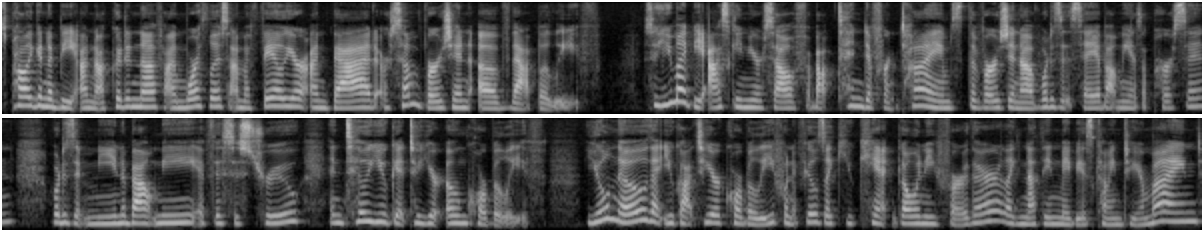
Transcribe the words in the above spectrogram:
it's probably going to be I'm not good enough, I'm worthless, I'm a failure, I'm bad, or some version of that belief. So you might be asking yourself about 10 different times the version of what does it say about me as a person? What does it mean about me if this is true? Until you get to your own core belief. You'll know that you got to your core belief when it feels like you can't go any further, like nothing maybe is coming to your mind,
